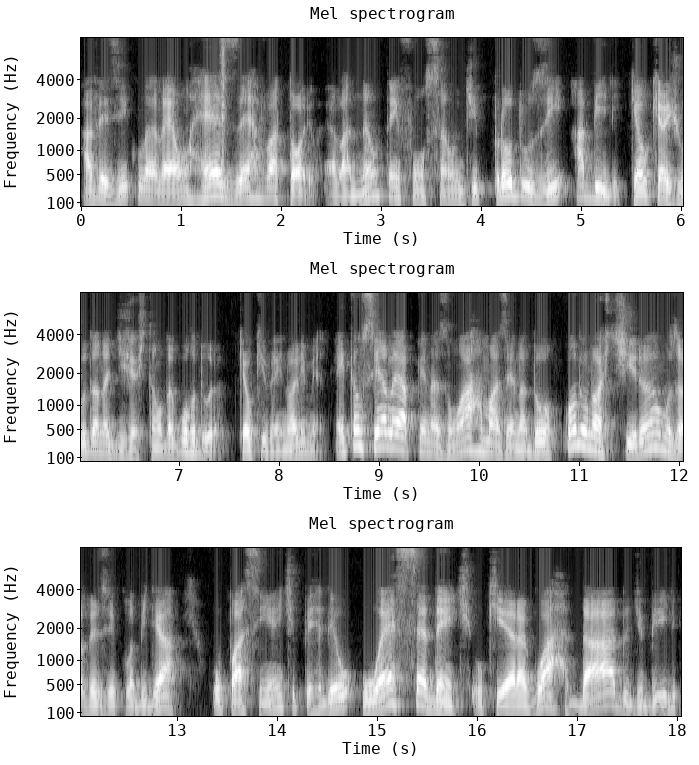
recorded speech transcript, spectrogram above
a vesícula é um reservatório, ela não tem função de produzir a bile, que é o que ajuda na digestão da gordura, que é o que vem no alimento. Então, se ela é apenas um armazenador, quando nós tiramos a vesícula biliar, o paciente perdeu o excedente, o que era guardado de bile,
